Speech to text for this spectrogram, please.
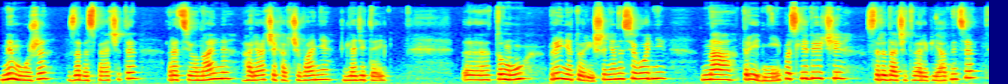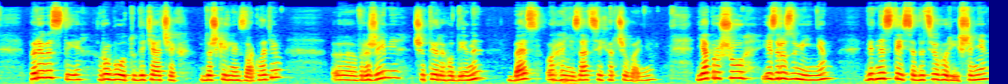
не може забезпечити раціональне гаряче харчування для дітей. Е, Тому прийнято рішення на сьогодні на три дні послідуючі, середа, четвер і п'ятниця, перевести роботу дитячих дошкільних закладів е, в режимі 4 години без організації харчування. Я прошу із розумінням віднестися до цього рішення,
